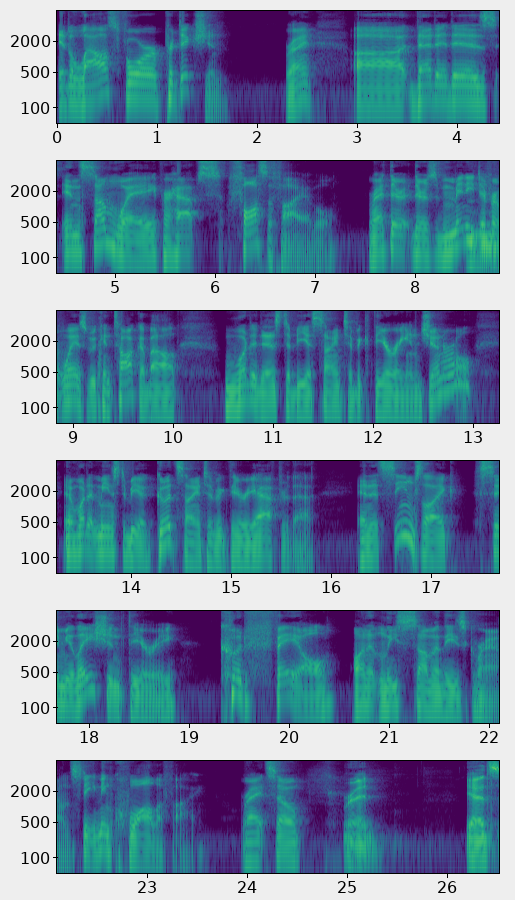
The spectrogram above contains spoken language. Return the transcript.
it allows for prediction, right? Uh, that it is in some way perhaps falsifiable, right? There, there's many mm-hmm. different ways we can talk about what it is to be a scientific theory in general and what it means to be a good scientific theory after that. And it seems like simulation theory could fail on at least some of these grounds to even qualify, right? So, right, yeah, it's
